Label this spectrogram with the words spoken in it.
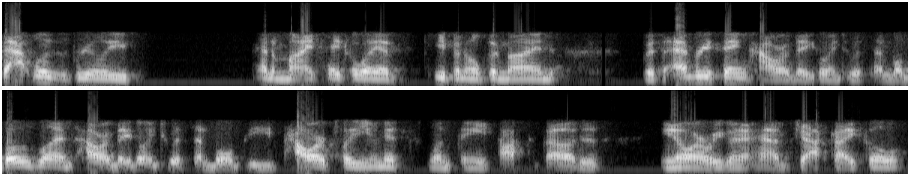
that was really kind of my takeaway of keep an open mind with everything. How are they going to assemble those lines? How are they going to assemble the power play units? One thing he talked about is, you know, are we going to have Jack Eichel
